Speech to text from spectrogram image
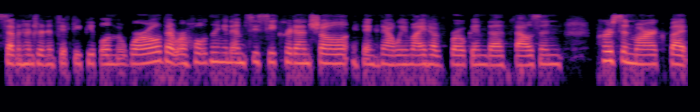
750 people in the world that were holding an MCC credential. I think now we might have broken the thousand person mark, but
